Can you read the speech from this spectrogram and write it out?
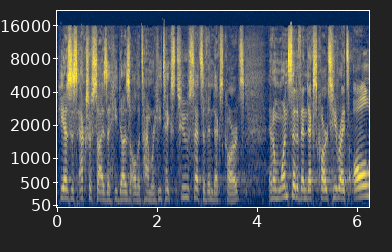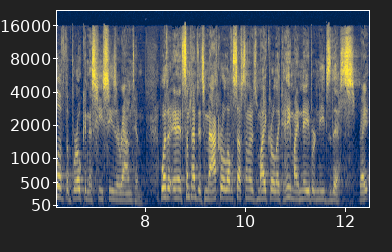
he has this exercise that he does all the time where he takes two sets of index cards and on one set of index cards, he writes all of the brokenness he sees around him. Whether, and it's, sometimes it's macro level stuff, sometimes micro, like, hey, my neighbor needs this, right?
